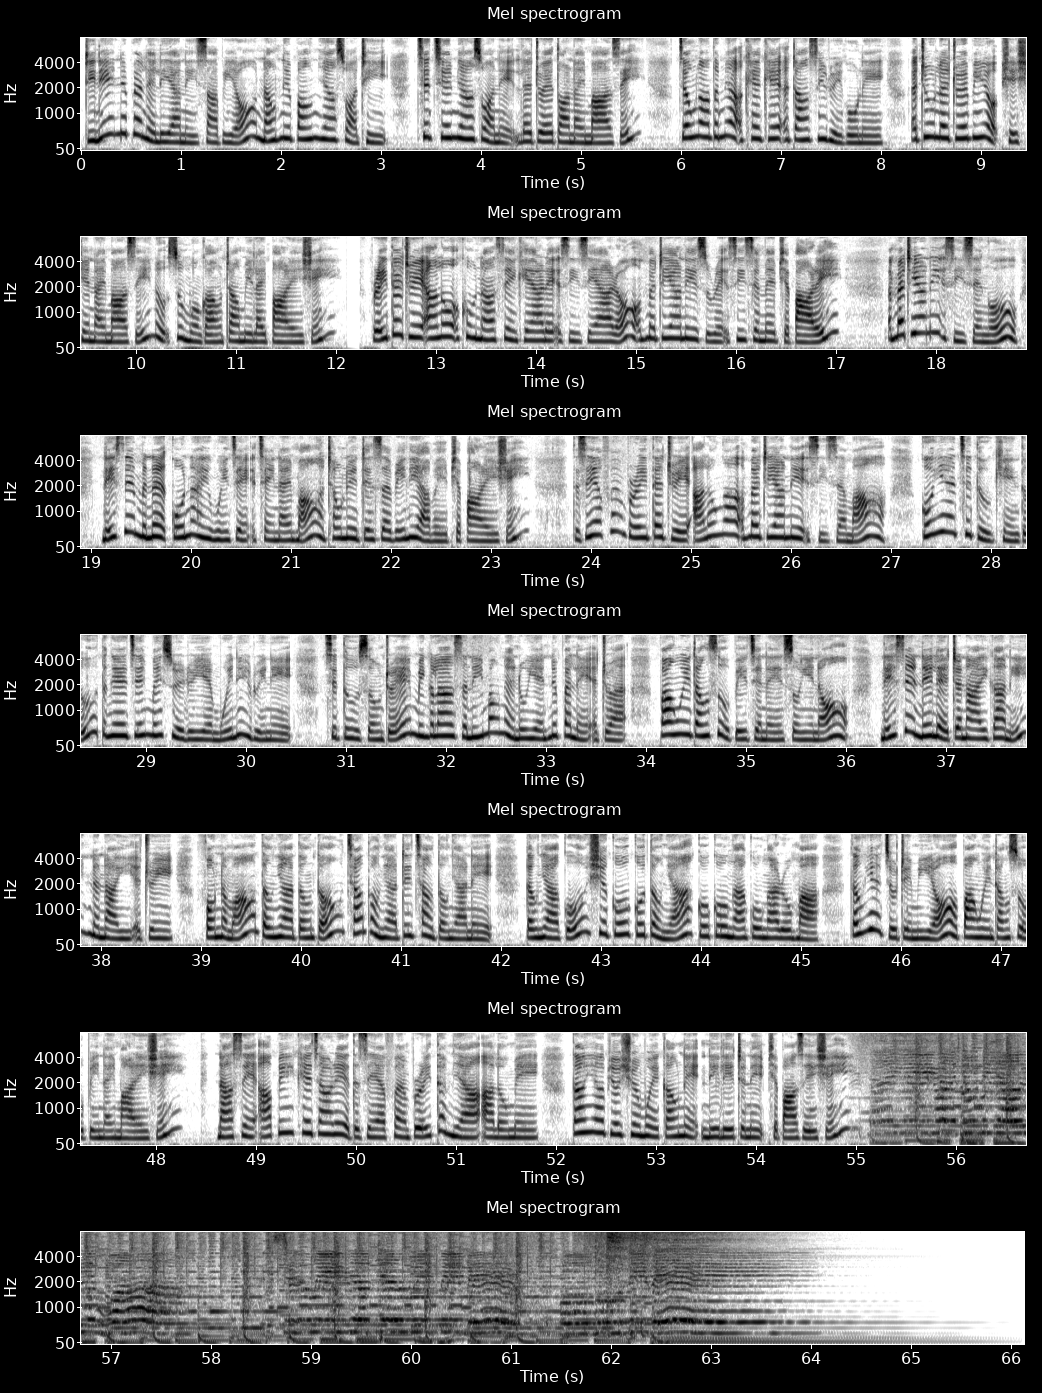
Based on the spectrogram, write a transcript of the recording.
ဒီနေ့နှစ်ပတ်လည်လေးကနေစပြီးတော့နောက်နှစ်ပေါင်းများစွာထိချစ်ချင်းများစွာနဲ့လက်တွဲသွားနိုင်ပါစေ။ကျုံလာသမျှအခက်အခဲအတားအဆီးတွေကိုလည်းအတူလက်တွဲပြီးတော့ဖြေရှင်းနိုင်ပါစေလို့ဆုမွန်ကောင်းတောင်းပေးလိုက်ပါတယ်ရှင်။ပရိသတ်တွေအားလုံးအခုနားဆင်ခဲ့ရတဲ့အစီအစဉ်ကတော့အမတ်တရားနေ့ဆိုတဲ့အစီအစဉ်ပဲဖြစ်ပါတယ်။အမတ်တရားနေ့အစီအစဉ်ကိုနေ့စဉ်မနက်9:00နာရီဝန်းကျင်အချိန်တိုင်းမှာထုံးလွှင့်တင်ဆက်ပေးနေရပဲဖြစ်ပါတယ်ရှင်။။ တစင်ဖန်ပရိသတ်တွေအားလုံးကအမတ်တရားနေ့အစီအစဉ်မှာကိုယ့်ရဲ့ချစ်သူခင်သူတငယ်ချင်းမိတ်ဆွေတွေရဲ့မွေးနေ့တွေနဲ့ချစ်သူဆုံးတွေမင်္ဂလာဇနီးမောင်နှံတို့ရဲ့နှစ်ပတ်လည်အတွက်ပါဝင်တောင်းဆိုပေးခြင်းနဲ့ဆိုရင်တော့နေ့စဉ်နေ့လယ်တနာရီကနေ2နာရီအတွင်းဖုန်းနံပါတ်3933 631639နဲ့39989939တို့မှာ3ရက်ကြိုတင်ပြီးတော့ပါဝင်တောင်းဆိုပေးနိုင်ပါတယ်ရှင်။ နာဆင်အားပေးခဲ့ကြတဲ့ဒဇင်အဖန်ပရိသတ်များအားလုံးပဲတာယာပျော်ရွှင်မွေကောင်းတဲ့နေ့လေးတစ်နေ့ဖြစ်ပါစေရှင်။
